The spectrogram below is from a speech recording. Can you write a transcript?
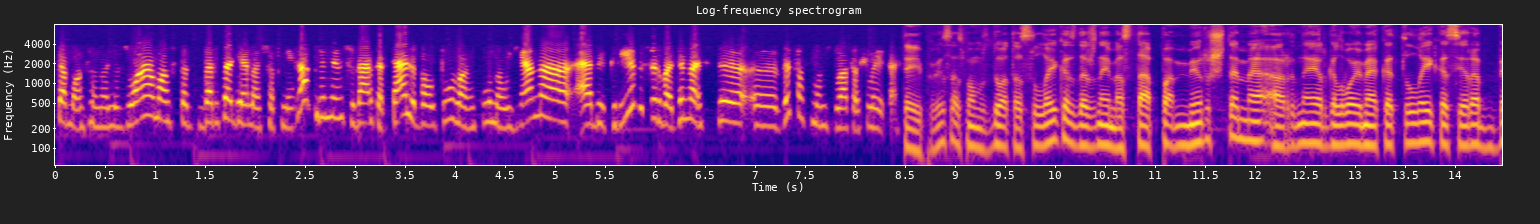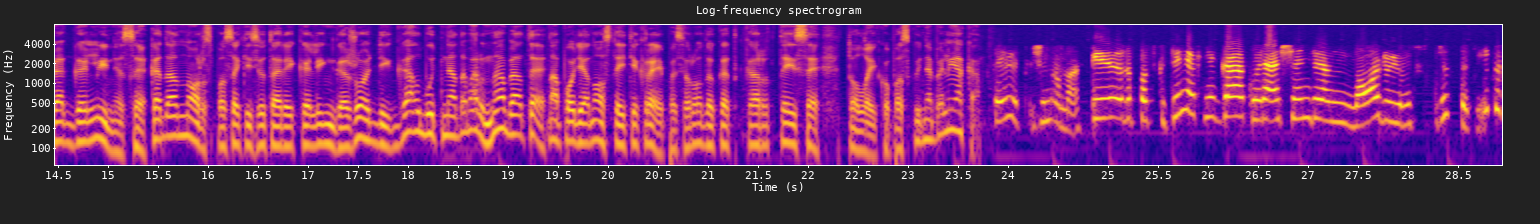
temos analizuojamos, tad verta dėmesio knyga, priminsiu dar kartelį Baltų lankų naujieną, Abby Greaves ir vadinasi e, Visas mums duotas laikas. Taip, visas mums duotas laikas, dažnai mes tą pamirštame ar ne ir galvojame, kad laikas yra begalinis. Kada nors pasakysiu tą reikalingą žodį, galbūt ne dabar, na bet, na po dienos tai tikrai pasirodo, kad kartais to laiko paskui nebelieka. Taip, žinoma. Ir paskutinė knyga, kurią šiandien noriu Jums pristatyti,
